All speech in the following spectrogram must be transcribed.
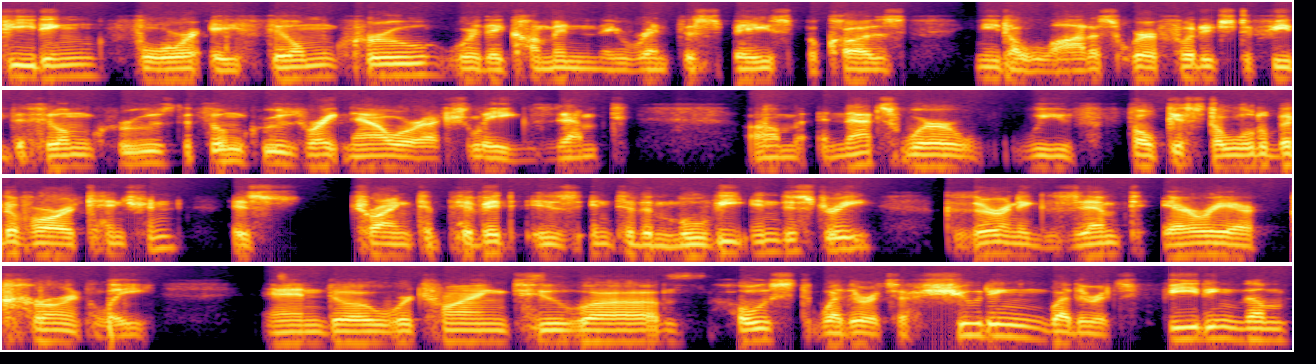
feeding for a film crew where they come in and they rent the space because you need a lot of square footage to feed the film crews. The film crews right now are actually exempt. Um, and that's where we've focused a little bit of our attention is trying to pivot is into the movie industry because they're an exempt area currently and uh, we're trying to uh, host, whether it's a shooting, whether it's feeding them.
